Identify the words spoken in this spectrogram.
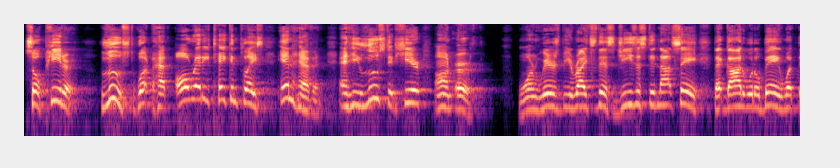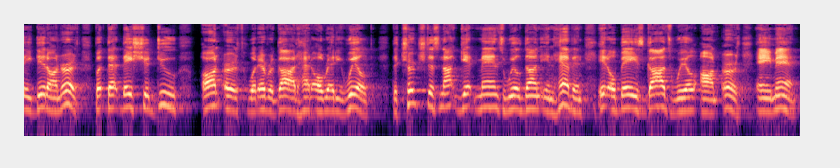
So Peter loosed what had already taken place in heaven, and he loosed it here on earth. Warren Wiersbe writes this Jesus did not say that God would obey what they did on earth, but that they should do on earth whatever God had already willed. The church does not get man's will done in heaven, it obeys God's will on earth. Amen.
